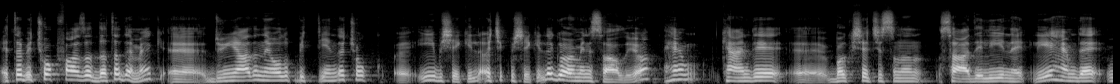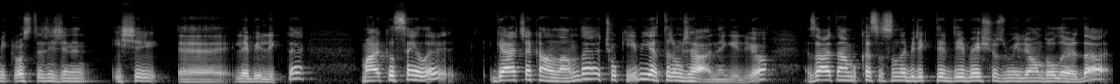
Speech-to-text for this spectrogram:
E tabi çok fazla data demek e, dünyada ne olup bittiğinde çok e, iyi bir şekilde, açık bir şekilde görmeni sağlıyor. Hem kendi e, bakış açısının sadeliği, netliği hem de MicroStrategy'nin işi e, birlikte Michael Saylor gerçek anlamda çok iyi bir yatırımcı haline geliyor. Zaten bu kasasında biriktirdiği 500 milyon doları da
